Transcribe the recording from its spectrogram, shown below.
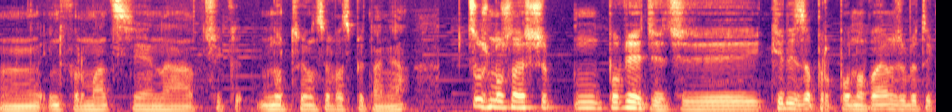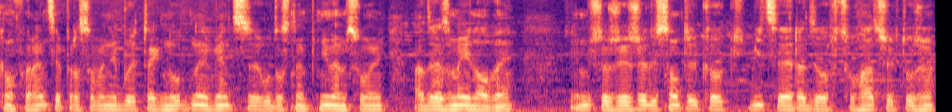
mm, informacje na nurtujące Was pytania. Cóż można jeszcze mm, powiedzieć? Yy, Kiedyś zaproponowałem, żeby te konferencje prasowe nie były tak nudne, więc udostępniłem swój adres mailowy. I myślę, że jeżeli są tylko kibice, radiosłuchacze, którzy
